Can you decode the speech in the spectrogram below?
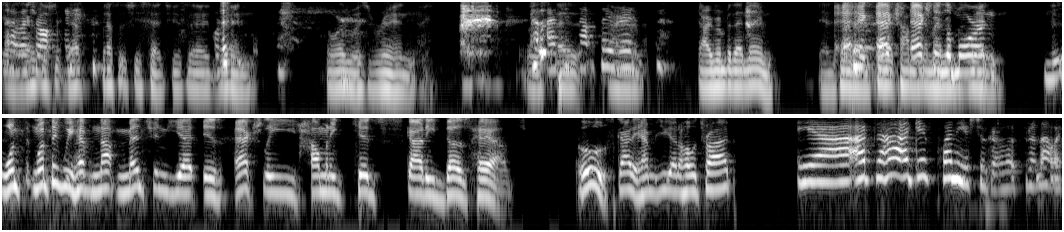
That was that's, what she, that's, that's what she said. She said What Rin. The word was Rin. I did not say I- Rin. I remember that name. Yeah, it's not- Ac- it's not a act- comment actually, in Lamorne, name. One th- one thing we have not mentioned yet is actually how many kids Scottie does have. Oh, Scottie, how many, you got a whole tribe? Yeah, I, I give plenty of sugar. Let's put it that way.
